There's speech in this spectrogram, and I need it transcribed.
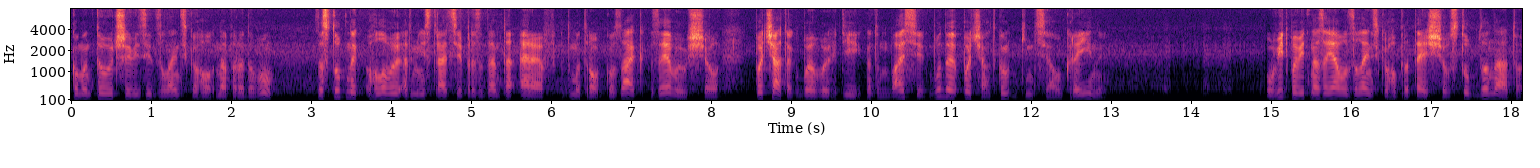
Коментуючи візит Зеленського на передову, заступник голови адміністрації президента РФ Дмитро Козак заявив, що початок бойових дій на Донбасі буде початком кінця України. У відповідь на заяву Зеленського про те, що вступ до НАТО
